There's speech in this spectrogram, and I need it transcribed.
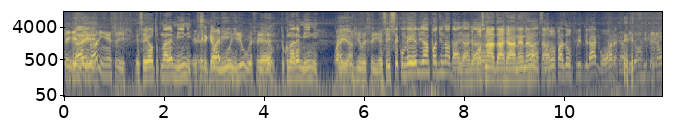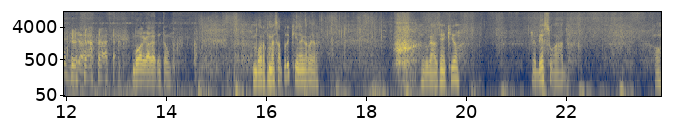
peguei três horinhas esse aí. esse aí é o tucunaré mini. Esse, Esse aqui é o mini. fugiu, esse aí. É, viu? tucunaré mini. Quase Aí, ó. fugiu esse aí. Esse aí, se você comer ele, já pode nadar, já. Já já. posso nadar já, né? Não, Já então sabe. vou fazer o frito dele agora. Já virou um ribeirãozinho já. Bora, galera, então. Bora começar por aqui, né, galera? O lugarzinho aqui, ó. É bem suado. Ó.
